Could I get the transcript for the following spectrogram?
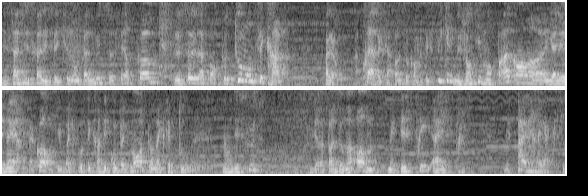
les sages d'Israël, et c'est écrit dans le Talmud, se faire comme le seul et la porte que tout le monde s'écrase. Alors, après, avec la femme, tu vas quand même t'expliquer, mais gentiment pas quand euh, il y a les nerfs, d'accord dis pas qu'il faut s'écraser complètement et puis on accepte tout. Mais on discute, je dirais pas d'homme à homme, mais d'esprit à esprit. Mais pas les réactions.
